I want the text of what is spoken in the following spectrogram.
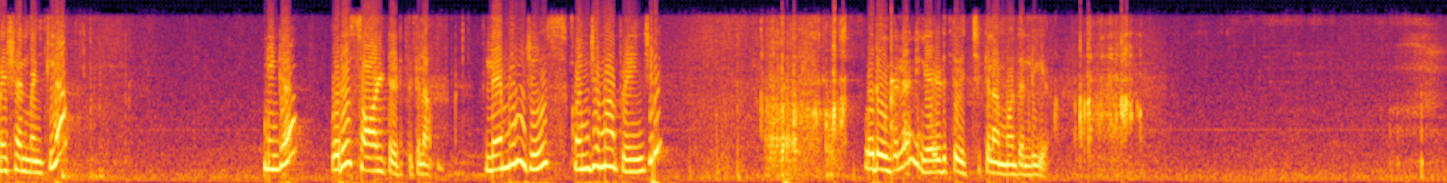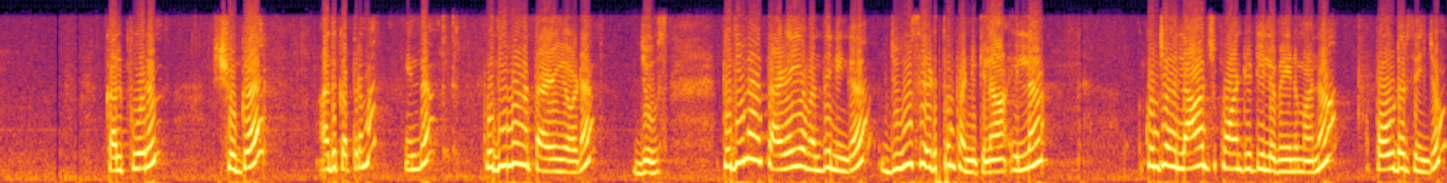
மெஷர்மெண்ட்ல நீங்க ஒரு சால்ட் எடுத்துக்கலாம். லெமன் ஜூஸ் கொஞ்சமா பிழிஞ்சு ஒரு இதில் நீங்க எடுத்து வச்சுக்கலாம் முதல்லையே. கல்பூரம் சுகர் அதுக்கப்புறமா இந்த புதினா தழையோட ஜூஸ் புதினா தழைய வந்து நீங்க ஜூஸ் எடுத்தும் பண்ணிக்கலாம். இல்ல கொஞ்சம் லார்ஜ் குவாண்டிட்டியில வேணுமானா பவுடர் செஞ்சும்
